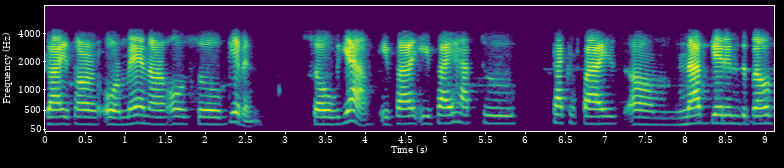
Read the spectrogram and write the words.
guys are or men are also given. So yeah, if I if I have to sacrifice um, not getting the belts,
